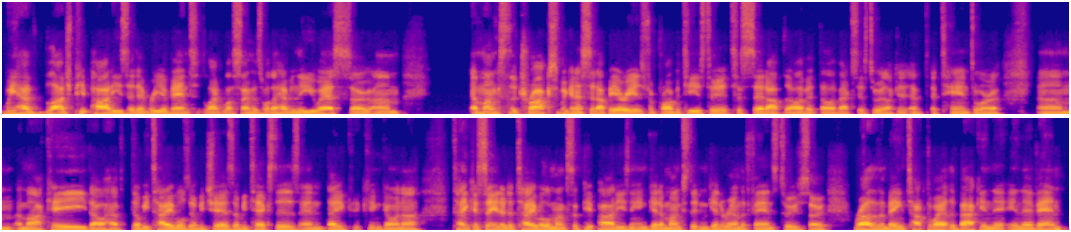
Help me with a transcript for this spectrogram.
we have large pit parties at every event, like, like same as what they have in the US. So um, amongst the trucks, we're going to set up areas for privateers to to set up. They'll have it. They'll have access to like a, a tent or a um, a marquee. They'll have there'll be tables, there'll be chairs, there'll be texters, and they can go and uh, take a seat at a table amongst the pit parties and get amongst it and get around the fans too. So rather than being tucked away at the back in their in their van,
